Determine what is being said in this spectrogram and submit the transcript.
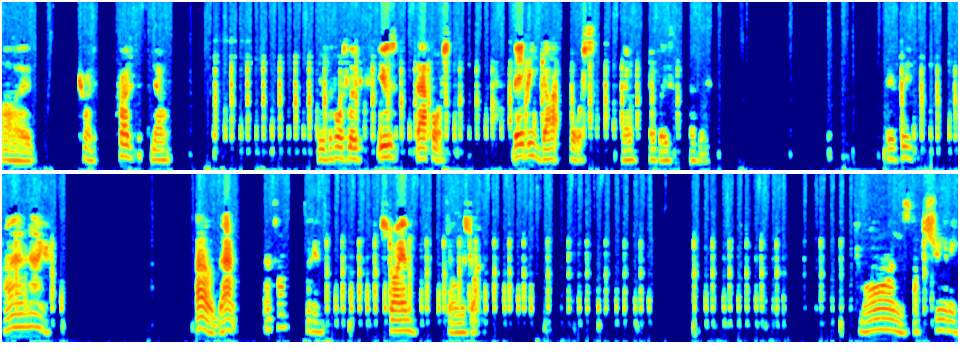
Uh, crud, crud, no. Use the force, Luke. Use that force. Baby got force. No, no please, no please. Is the i am liar. Oh, that, that's all? Okay. Destroy him. Destroy him. Come on, stop shooting me.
